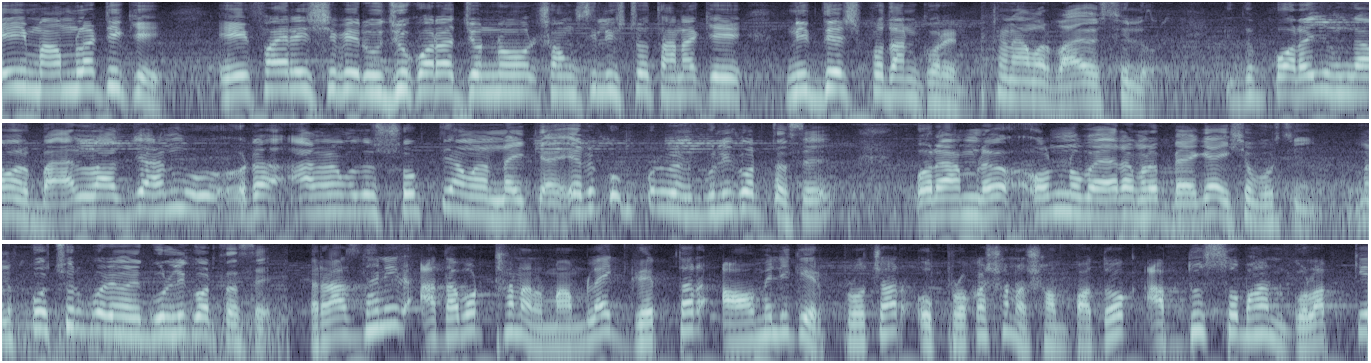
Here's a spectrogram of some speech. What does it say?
এই মামলাটিকে এফআইআর হিসেবে রুজু করার জন্য সংশ্লিষ্ট থানাকে নির্দেশ প্রদান করেন। এখানে আমার ভাইও ছিল। কিন্তু পরে যখন আমার ভাইয়ের লাশ যে আনব, ওটা আনার মতো শক্তি আমার নাইকা এরকম পরিমাণ গুলি করতেছে, পরে আমরা অন্য ভাইয়ের আমরা ব্যাগে এসে পড়ছি। মানে প্রচুর পরিমাণে গুলি করতেছে। রাজধানীর আদাবর থানার মামলায় গ্রেপ্তার আওয়ামী লীগের প্রচার ও প্রকাশনা সম্পাদক আব্দুস সোবহান গোলাপকে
